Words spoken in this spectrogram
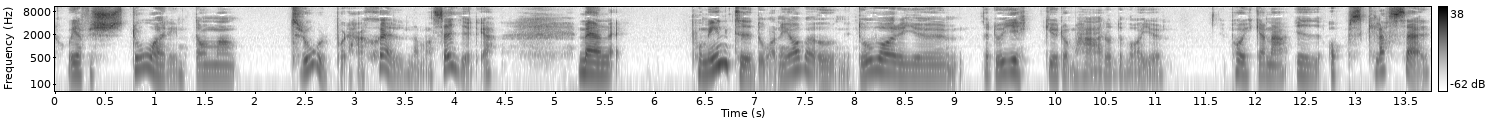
Och jag förstår inte om man tror på det här själv när man säger det. Men på min tid då, när jag var ung, då var det ju, då gick ju de här och det var ju pojkarna i OBS-klasser.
